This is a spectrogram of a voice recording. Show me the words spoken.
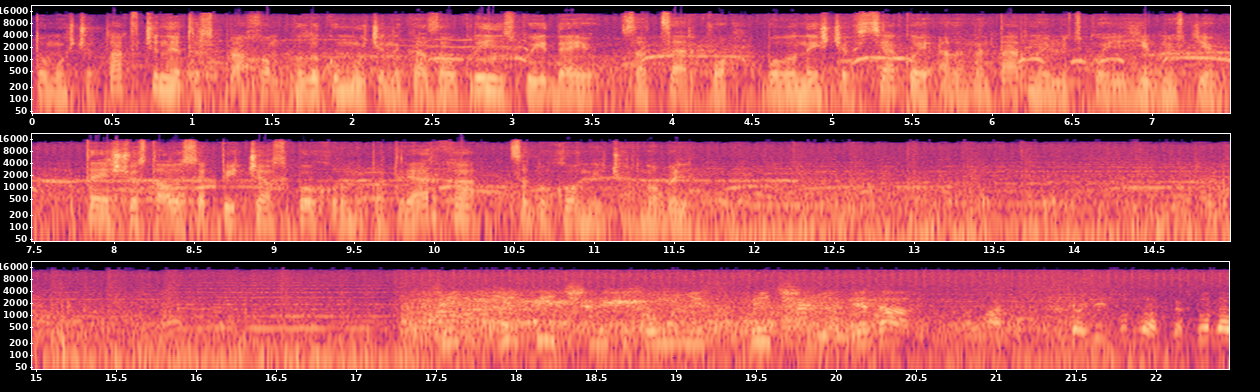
тому що так вчинити з прахом великомученика за українську ідею, за церкву було нижче всякої елементарної людської гідності. Те, що сталося під час похорону патріарха, це духовний Чорнобиль. Язичники комуністичні не дали поховати. Скажіть, будь ласка, хто дав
